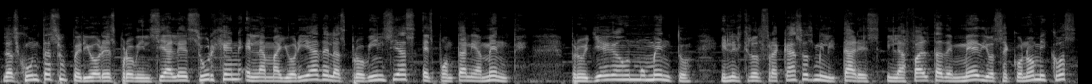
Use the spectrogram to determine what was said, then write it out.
Las juntas superiores provinciales surgen en la mayoría de las provincias espontáneamente, pero llega un momento en el que los fracasos militares y la falta de medios económicos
